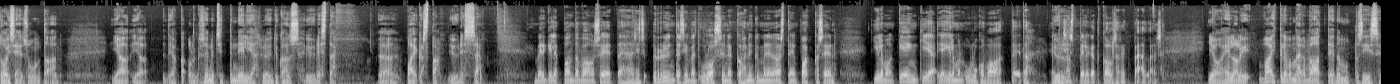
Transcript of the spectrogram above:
toiseen suuntaan ja, ja, ja oliko se nyt sitten neljä löytyi myös yhdestä ää, paikasta yhdessä. Merkille pantavaa on se, että hän siis ryntäsivät ulos sinne 20 asteen pakkaseen ilman kenkiä ja ilman ulkovaatteita. Kyllä. Eli siis pelkät kalsarit päällänsä. Joo, heillä oli vaihteleva määrä vaatteita, mutta siis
